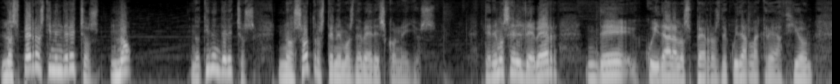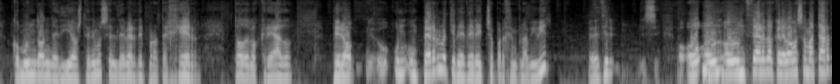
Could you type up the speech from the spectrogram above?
¿Los perros tienen derechos? No, no tienen derechos. Nosotros tenemos deberes con ellos. Tenemos el deber de cuidar a los perros, de cuidar la creación como un don de Dios. Tenemos el deber de proteger todo lo creado. Pero un, un perro no tiene derecho, por ejemplo, a vivir. Es decir, o, o un, o un cerdo que le vamos a matar.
